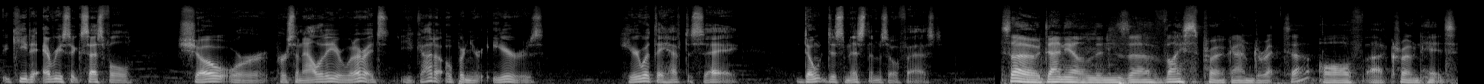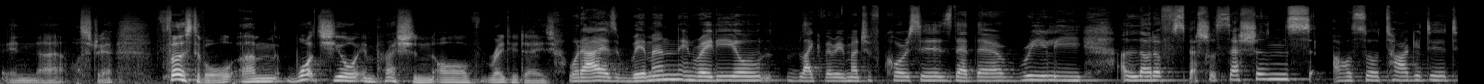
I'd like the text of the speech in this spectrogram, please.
the key to every successful show or personality or whatever, it's you got to open your ears hear what they have to say. Don't dismiss them so fast. So, Daniela Linzer, Vice Program Director of uh, Kronehit in uh, Austria. First of all, um, what's your impression of Radio Days? What I, as women in radio, like very much, of course, is that there are really a lot of special sessions, also targeted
